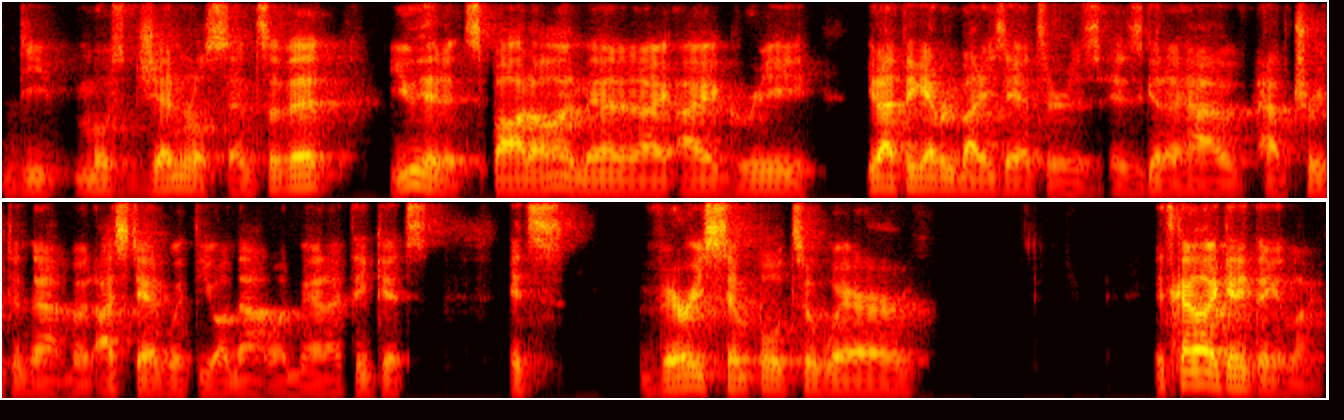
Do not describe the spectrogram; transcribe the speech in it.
the most general sense of it you hit it spot on man. And i i agree. You know i think everybody's answer is is gonna have have truth in that but i stand with you on that one man. I think it's it's very simple to where it's kind of like anything in life.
